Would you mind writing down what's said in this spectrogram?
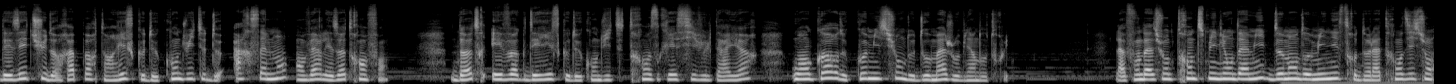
des études rapportent un risque de conduite de harcèlement envers les autres enfants. D'autres évoquent des risques de conduite transgressive ultérieure ou encore de commission de dommages au bien d'autrui. La Fondation 30 millions d'amis demande au ministre de la Transition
